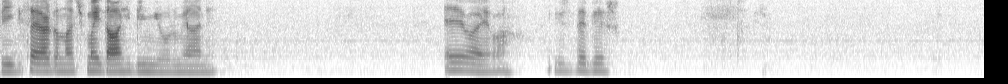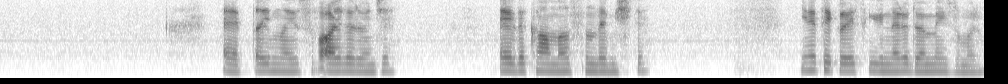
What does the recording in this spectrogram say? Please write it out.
Bilgisayardan açmayı dahi bilmiyorum yani. Eyvah eyvah. Yüzde bir. Evet dayımla Yusuf aylar önce evde kalmalısın demişti. Yine tekrar eski günlere dönmeyiz umarım.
